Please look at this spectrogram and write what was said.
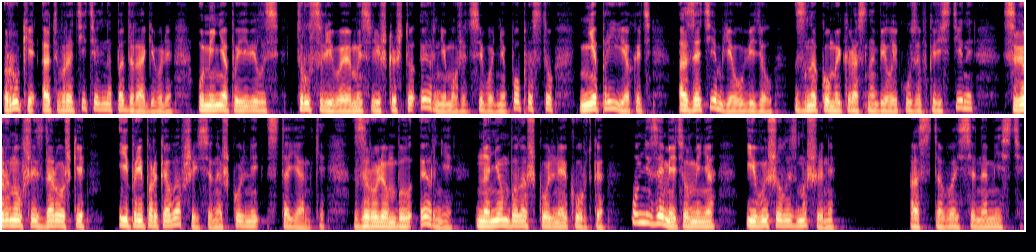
руки отвратительно подрагивали. У меня появилась трусливая мыслишка, что Эрни может сегодня попросту не приехать, а затем я увидел знакомый красно-белый кузов Кристины, свернувший с дорожки, и припарковавшийся на школьной стоянке. За рулем был Эрни, на нем была школьная куртка. Он не заметил меня и вышел из машины. «Оставайся на месте,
